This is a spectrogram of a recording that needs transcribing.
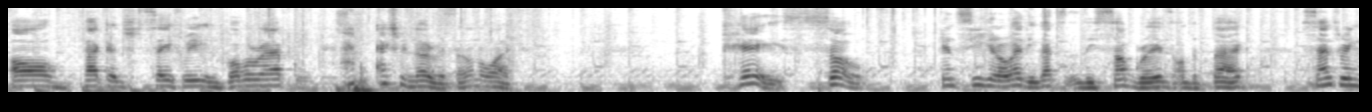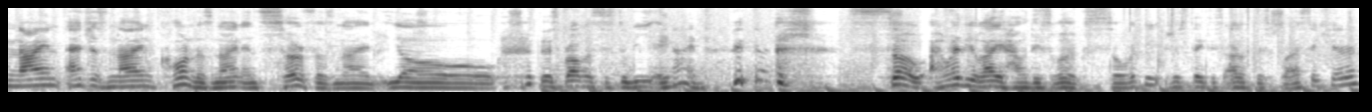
All packaged safely in bubble wrap. I'm actually nervous. I don't know why. Okay, so you can see here already you got the subgrades on the back centering 9, edges 9, corners 9, and surface 9. Yo, this promises to be a 9. so, I already like how this looks. So, let me just take this out of this plastic here.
